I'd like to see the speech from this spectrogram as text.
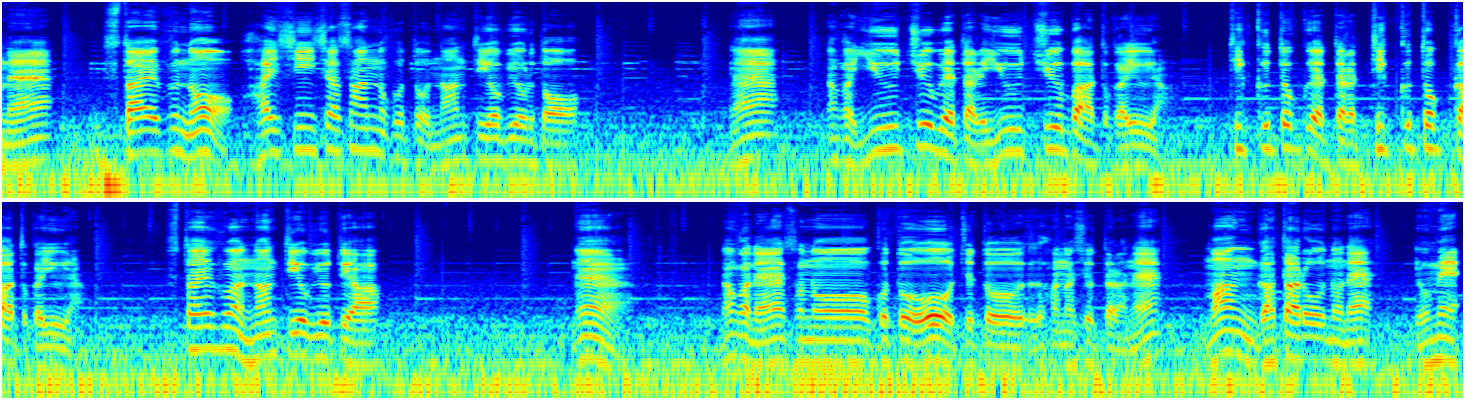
なね、スタイフの配信者さんのことをなんて呼びよると、ね、なんか YouTube やったら YouTuber とか言うやん。TikTok やったら TikToker とか言うやん。スタイフはなんて呼びよとや？ね？え。なんかね、そのことをちょっと話しよったらね、万画太郎のね、嫁。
